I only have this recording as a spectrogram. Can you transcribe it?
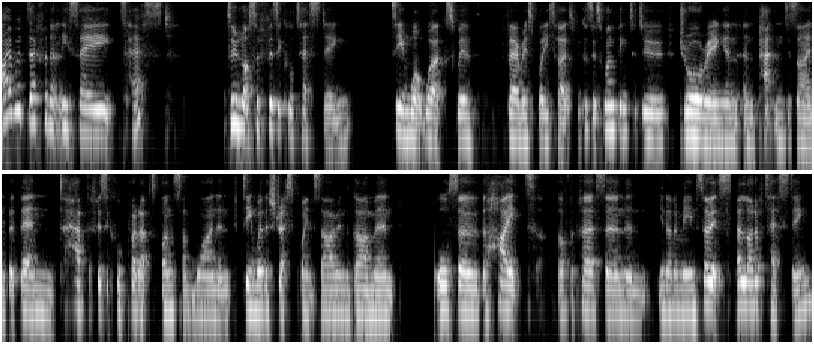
I would definitely say test, do lots of physical testing, seeing what works with various body types because it's one thing to do drawing and, and pattern design, but then to have the physical product on someone and seeing where the stress points are in the garment, also the height of the person, and you know what I mean? So it's a lot of testing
